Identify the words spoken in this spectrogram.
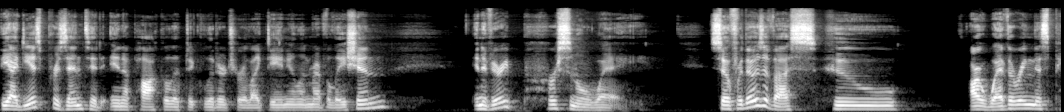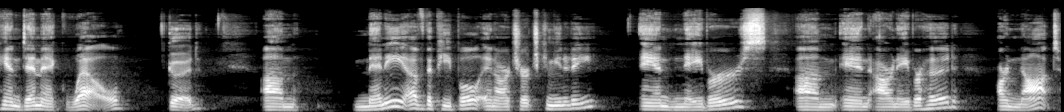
the ideas presented in apocalyptic literature like Daniel and Revelation in a very personal way. So, for those of us who are weathering this pandemic well, good, um, many of the people in our church community and neighbors um, in our neighborhood are not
